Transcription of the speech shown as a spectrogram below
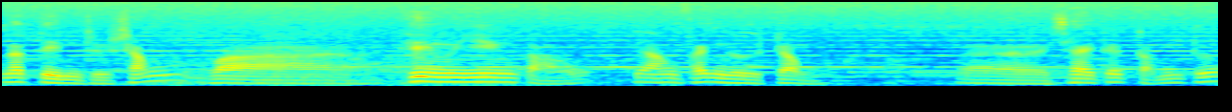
nó tìm sự sống và thiên nhiên tạo chứ không phải người trồng à, xây cái cổng trước.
